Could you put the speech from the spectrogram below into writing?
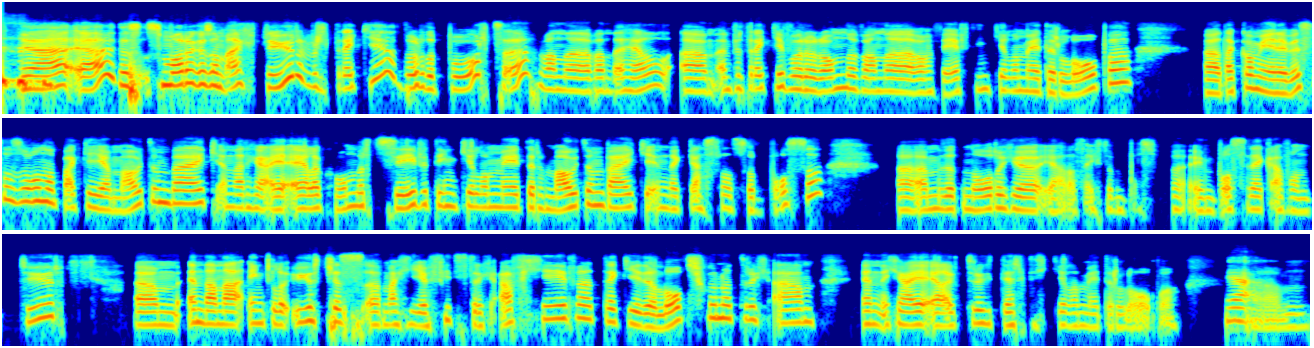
Ja, ja, dus s morgens om acht uur vertrek je door de poort hè, van, de, van de hel um, en vertrek je voor een ronde van, uh, van 15 kilometer lopen. Uh, dan kom je in de wisselzone, pak je je mountainbike en daar ga je eigenlijk 117 kilometer mountainbiken in de Kastelse bossen. Uh, met het nodige, ja, dat is echt een, bos, een bosrijk avontuur. Um, en dan na enkele uurtjes uh, mag je je fiets terug afgeven, trek je de loopschoenen terug aan en ga je eigenlijk terug 30 kilometer lopen. Ja, um,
